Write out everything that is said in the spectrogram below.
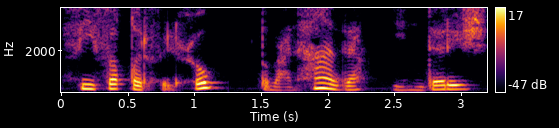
في فقر في الحب. طبعا هذا يندرج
